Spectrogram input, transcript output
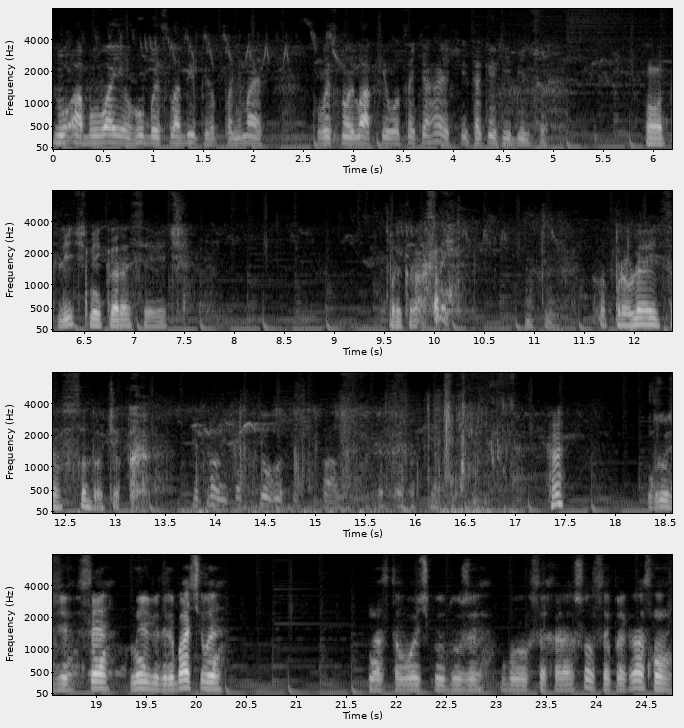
Ну, а буває губи слабі, ти розумієш, весною лапки оце тягаєш і таких і більше. Отличний Карасевич. Прекрасний. Відправляється в садочок. Петрович, як цього ти спав? Друзі, все, ми відрибачили. На ставочку дуже було все хорошо, все прекрасно.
